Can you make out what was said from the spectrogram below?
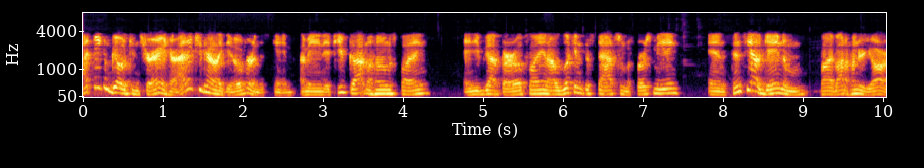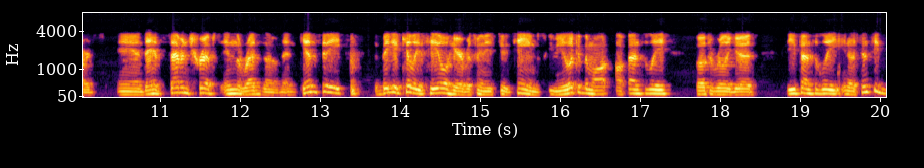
I think I'm going contrarian here. I actually kind of like the over in this game. I mean, if you've got Mahomes playing and you've got Burrow playing, I was looking at the stats from the first meeting, and Cincy outgained them by about 100 yards, and they had seven trips in the red zone. And Kansas City, the big Achilles heel here between these two teams, when you look at them offensively, both are really good. Defensively, you know, Cincy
